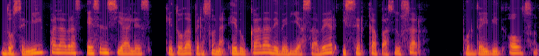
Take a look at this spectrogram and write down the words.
12.000 palabras esenciales que toda persona educada debería saber y ser capaz de usar, por David Olson.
